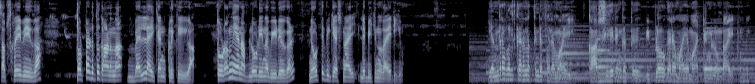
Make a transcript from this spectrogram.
സബ്സ്ക്രൈബ് ചെയ്യുക. തൊട്ടടുത്ത് കാണുന്ന ബെൽ ഐക്കൺ ക്ലിക്ക് ചെയ്യുക. തുടർന്ന് ഞാൻ അപ്ലോഡ് ചെയ്യുന്ന വീഡിയോകൾ നോട്ടിഫിക്കേഷനായി ലഭിക്കുന്നതായിരിക്കും. യന്ത്രവൽക്കരണത്തിന്റെ ഫലമായി കാർഷിക രംഗത്ത് വിപ്ലവകരമായ മാറ്റങ്ങൾ ഉണ്ടായിട്ടുണ്ട്.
